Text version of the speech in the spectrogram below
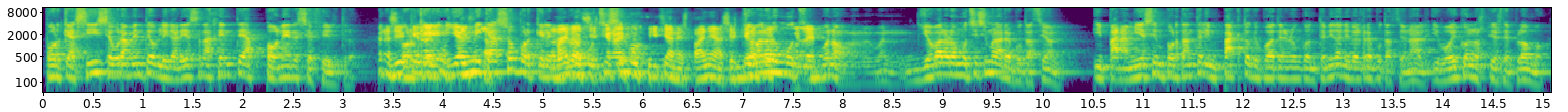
Porque así seguramente obligarías a la gente a poner ese filtro. porque yo en mi caso, porque le valoro muchísimo. no hay justicia en España. yo valoro mucho, bueno, yo valoro muchísimo la reputación. Y para mí es importante el impacto que pueda tener un contenido a nivel reputacional. Y voy con los pies de plomo.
